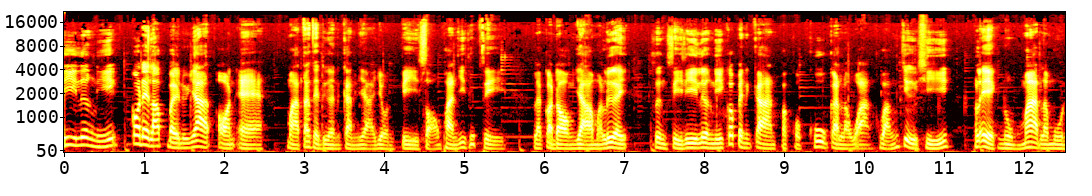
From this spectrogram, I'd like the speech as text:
รีส์เรื่องนี้ก็ได้รับใบอนุญาตออนแอร์มาตั้งแต่เดือนกันยายนปี 2024 แล้วก็ดองยาวมาเรื่อย ซึ่งซีรีส์เรื่องนี้ก็เป็นการประกบคู่กันระหว่างหวังจื่อฉี ระเอกหนุ่มมาดละมุน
